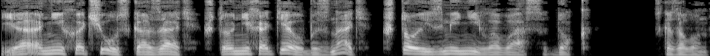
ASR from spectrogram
«Я не хочу сказать, что не хотел бы знать, что изменило вас, док», — сказал он.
